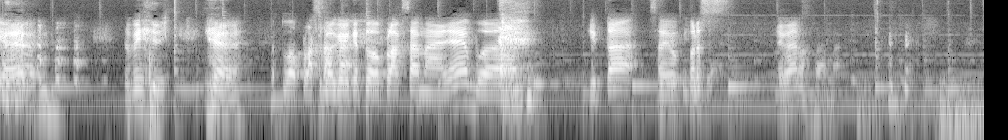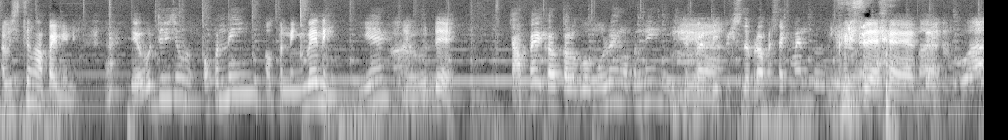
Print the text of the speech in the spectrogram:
ya kan. Tapi ya Ketua pelaksana. sebagai ketua pelaksana aja buat kita Sayopers ya kan. Habis itu ngapain ini? Ya udah coba opening. Opening B nih. Iya. Ya udah. Capek kalau kalau gue mulai yang opening. Iya. Di sudah berapa segmen tuh? Buset. Dua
